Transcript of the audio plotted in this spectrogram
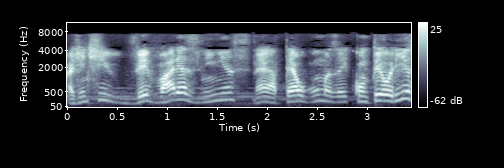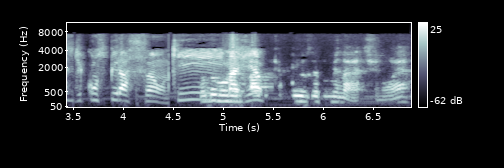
a gente vê várias linhas, né, até algumas aí com teorias de conspiração que Todo mundo imagina sabe que foi os Illuminati, não é?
